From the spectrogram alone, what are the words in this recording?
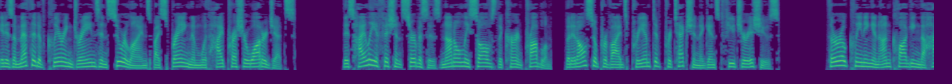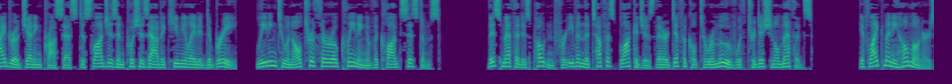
It is a method of clearing drains and sewer lines by spraying them with high pressure water jets. This highly efficient services not only solves the current problem, but it also provides preemptive protection against future issues. Thorough cleaning and unclogging the hydrojetting process dislodges and pushes out accumulated debris, leading to an ultra thorough cleaning of the clogged systems. This method is potent for even the toughest blockages that are difficult to remove with traditional methods. If, like many homeowners,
